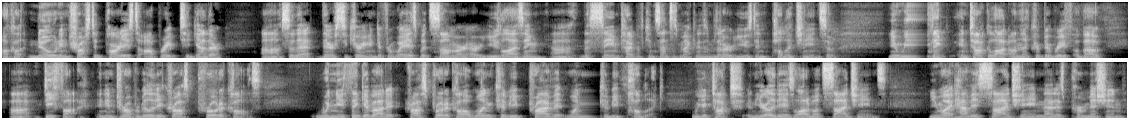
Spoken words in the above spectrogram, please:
I'll call it known and trusted parties to operate together uh, so that they're securing in different ways, but some are, are utilizing uh, the same type of consensus mechanisms that are used in public chains. So, you know, we think and talk a lot on the crypto brief about uh, DeFi and interoperability across protocols. When you think about it, cross protocol, one could be private, one could be public. We get talked in the early days a lot about side chains. You might have a side chain that is permission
